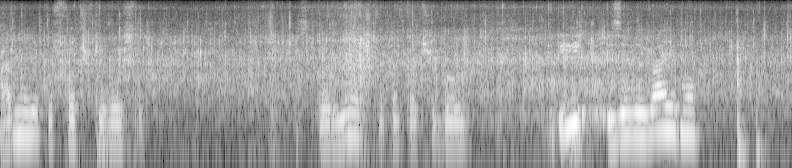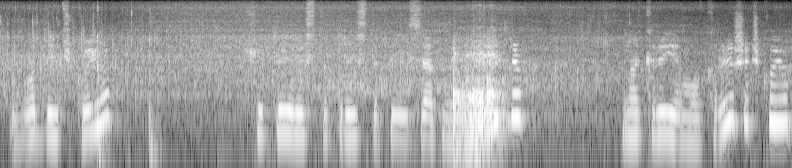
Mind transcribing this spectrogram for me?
гарні кусочки вийшли. Сторіночка така чудова. І заливаємо водичкою 400-350 мл. Накриємо кришечкою,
